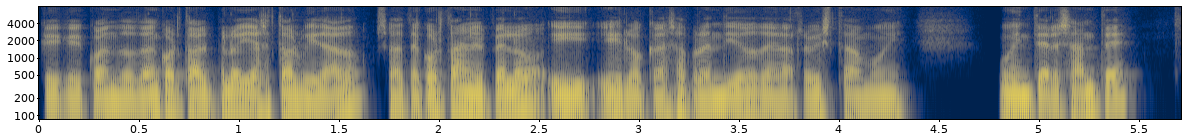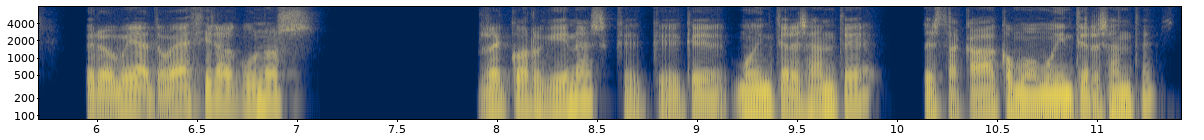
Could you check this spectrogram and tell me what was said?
que, cuando te han cortado el pelo ya se te ha olvidado. O sea, te cortan el pelo y, lo que has aprendido de la revista muy, muy interesante. Pero mira, te voy a decir algunos récord Guinness que, muy interesante, destacaba como muy interesantes.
